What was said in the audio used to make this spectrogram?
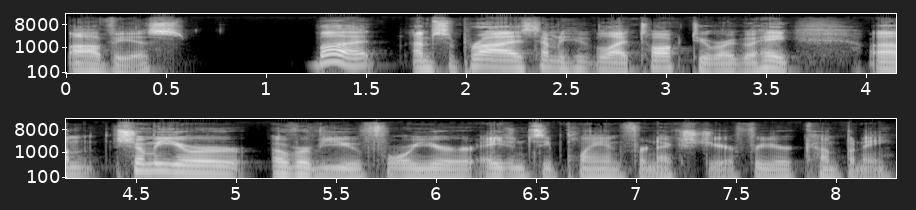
obvious, but I'm surprised how many people I talk to where I go, hey, um, show me your overview for your agency plan for next year for your company.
